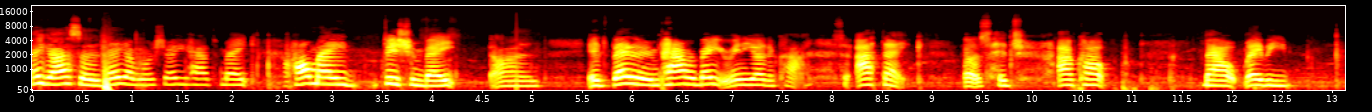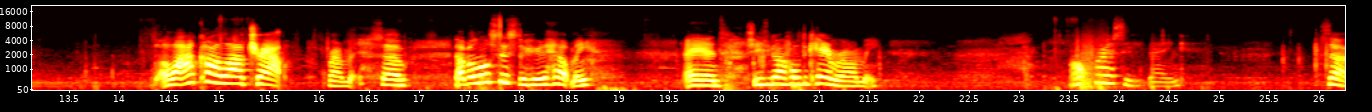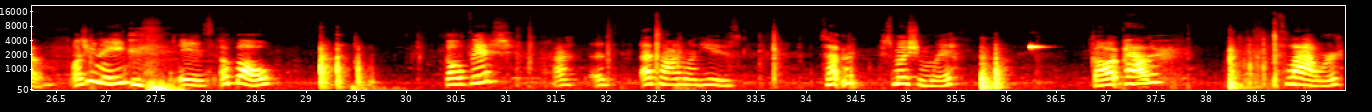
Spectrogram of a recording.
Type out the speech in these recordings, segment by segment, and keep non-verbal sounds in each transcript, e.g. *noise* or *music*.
Hey guys, so today I'm going to show you how to make homemade fishing bait. Um, it's better than power bait or any other kind. So I think, it's I've caught about maybe a lot, I caught a lot of trout from it. So I got my little sister here to help me, and she's gonna hold the camera on me. Don't press anything. So what you need *laughs* is a bowl goldfish. I, that's all I'm going to use. Something to smush them with. Garlic powder. Flour.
